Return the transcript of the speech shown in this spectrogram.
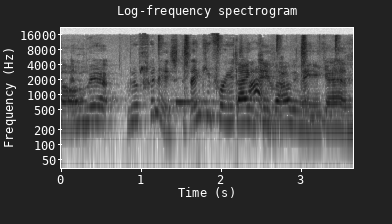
and oh. we're we're finished. Thank you for your Oh. Thank time. you for having Thank me you. again.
